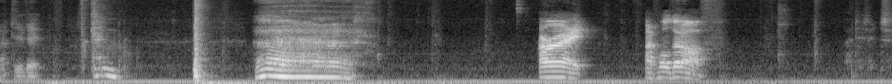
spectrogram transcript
I did it. Fucking. Alright. I pulled it off. I did it.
